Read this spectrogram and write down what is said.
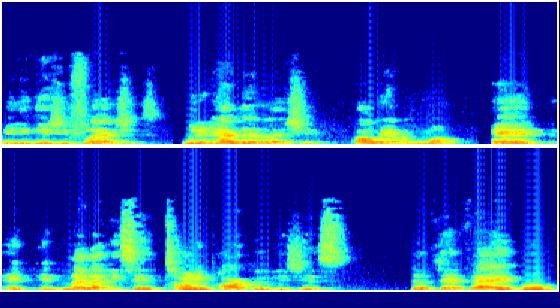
and he gives you flashes. We didn't have that last year. All we have is Monk. And and, and like, like you said, Tony Parker is just the, that valuable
